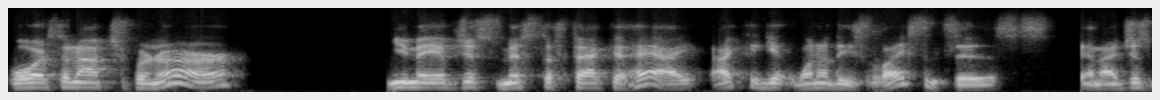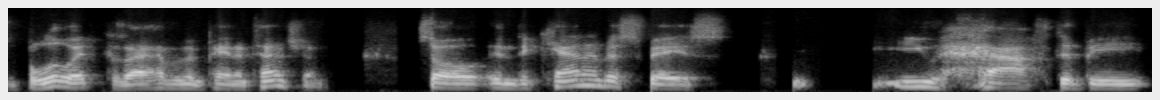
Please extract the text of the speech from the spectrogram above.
Or as an entrepreneur, you may have just missed the fact that, hey, I, I could get one of these licenses and I just blew it because I haven't been paying attention. So in the cannabis space, you have to be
